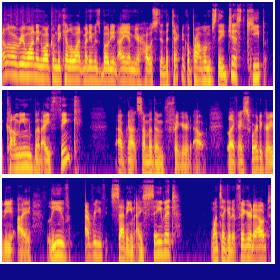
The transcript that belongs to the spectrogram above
Hello, everyone, and welcome to Kilowatt. My name is Bodie, and I am your host. And the technical problems, they just keep coming, but I think I've got some of them figured out. Like, I swear to gravy, I leave every setting, I save it once I get it figured out,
